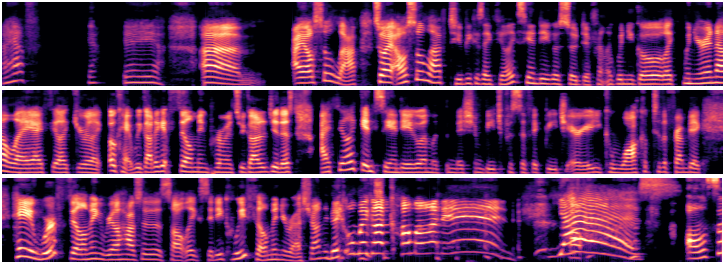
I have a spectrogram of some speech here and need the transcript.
I have. Yeah. Yeah. Yeah. yeah. Um, I also laugh. So I also laugh too because I feel like San Diego is so different. Like when you go, like when you're in LA, I feel like you're like, okay, we got to get filming permits. We got to do this. I feel like in San Diego and like the Mission Beach, Pacific Beach area, you can walk up to the front and be like, hey, we're filming Real Houses of Salt Lake City. Can we film in your restaurant? They'd be like, oh my God, come on in. Yes. Also,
